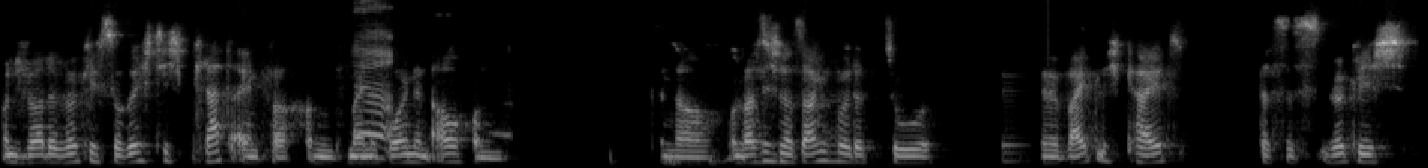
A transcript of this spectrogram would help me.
und ich war da wirklich so richtig platt einfach und meine ja. Freundin auch und genau. Und was ich noch sagen wollte zu äh, Weiblichkeit, dass es wirklich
